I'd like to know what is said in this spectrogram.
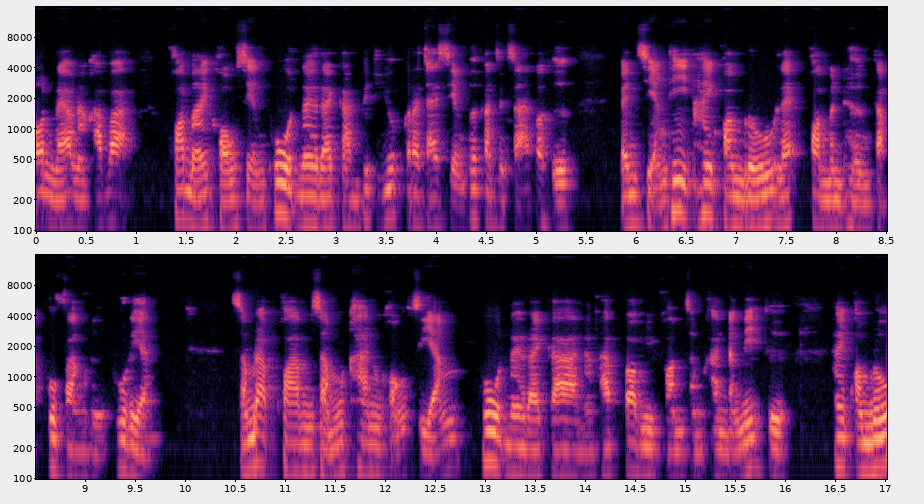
ต้นแล้วนะครับว่า ความหมายของเสียงพูดในรายการวิทยุกระจายเสียงเพื่อการศึกษาก็คือ เป็นเสียงที่ให้ความรู้และความบันเทิงกับผู้ฟังหรือผู้เรียนสำหรับความสำคัญของเสียงพูดในรายการนะครับ ก็มีความสำคัญดังนี้คือ ให้ความรู้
